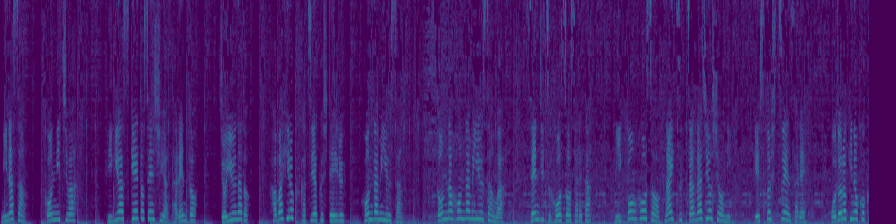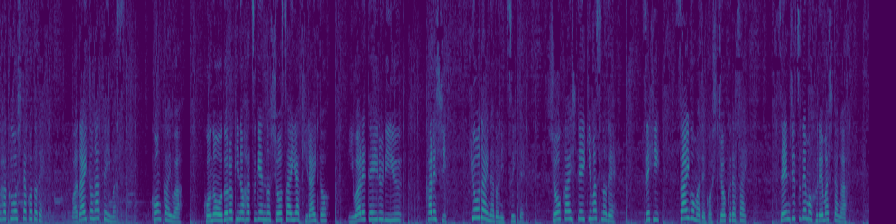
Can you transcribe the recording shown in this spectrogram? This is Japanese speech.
皆さんこんにちは。フィギュアスケート選手やタレント女優など幅広く活躍している本田美優さん。そんな本田美優さんは先日放送された日本放送ナイツ・ザ・ラジオショーにゲスト出演され驚きの告白をしたことで話題となっています。今回はこの驚きの発言の詳細や嫌いと言われている理由彼氏兄弟などについて紹介していきますのでぜひ最後までご視聴ください。先日でも触れましたが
